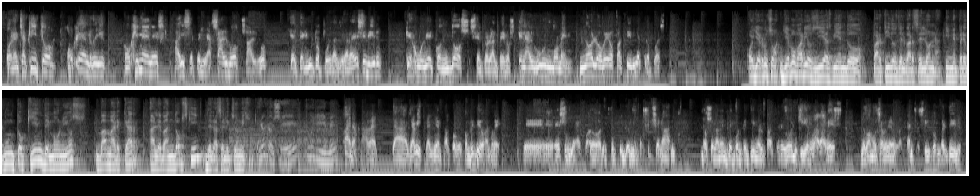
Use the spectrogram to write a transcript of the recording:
Con el Chaquito, con Henry, con Jiménez, ahí se pelea, salvo, salvo que el técnico pueda llegar a decidir que juegue con dos centrodelanteros en algún momento. No lo veo factible, pero pues. Oye, Russo, llevo varios días viendo partidos del Barcelona y me pregunto quién demonios va a marcar a Lewandowski de la selección mexicana. No lo sé, tú dime. Bueno, a ver, ya, ya viste, ayer tampoco compitió, Andrés. Eh, es un gran jugador, es un futbolista excepcional, no solamente porque tiene el parte de gol y rara vez lo vamos a ver en la cancha sin convertir.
